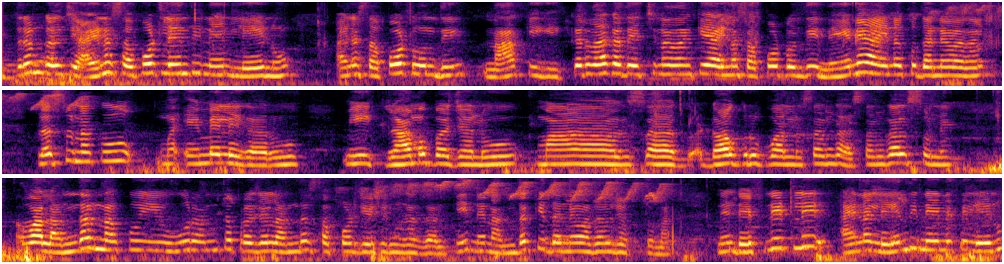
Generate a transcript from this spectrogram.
ఇద్దరం కలిసి ఆయన సపోర్ట్ లేనిది నేను లేను. ఆయన సపోర్ట్ ఉంది. నాకు ఇక్కడ దాకా తెచ్చిన దానికి ఆయన సపోర్ట్ ఉంది. నేనే ఆయనకు ధన్యవాదాలు. ప్లస్ నాకు మా ఎమ్మెల్యే గారు మీ గ్రామ ప్రజలు మా స- డాగ్ గ్రూప్ వాళ్ళు సంఘ సంఘాలు ఉన్నాయి. వాళ్ళందరూ నాకు ఈ ఊరంతా ప్రజలందరూ సపోర్ట్ చేసిన దానికి నేను అందరికీ ధన్యవాదాలు చెప్తున్నా. నేను డెఫినెట్లీ ఆయన లేనిది నేనైతే లేను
